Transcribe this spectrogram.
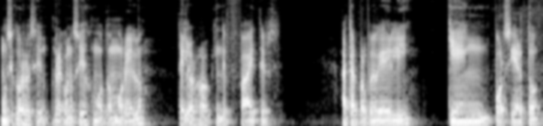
músicos reconocidos como Tom Morello, Taylor Hawkins The Fighters, hasta el propio Geddy Lee, quien, por cierto,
